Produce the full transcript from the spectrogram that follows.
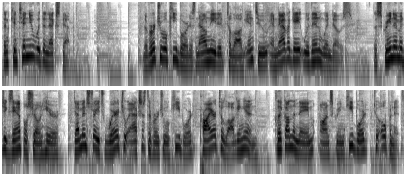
then continue with the next step. The virtual keyboard is now needed to log into and navigate within Windows. The screen image example shown here demonstrates where to access the virtual keyboard prior to logging in. Click on the name on-screen keyboard to open it.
